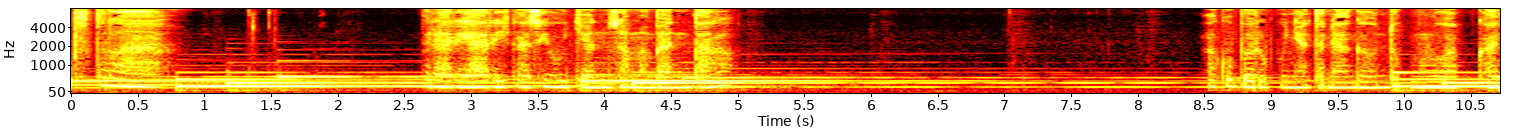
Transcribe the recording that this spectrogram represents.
Setelah berhari-hari kasih hujan sama bantal, aku baru punya tenaga untuk meluapkan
